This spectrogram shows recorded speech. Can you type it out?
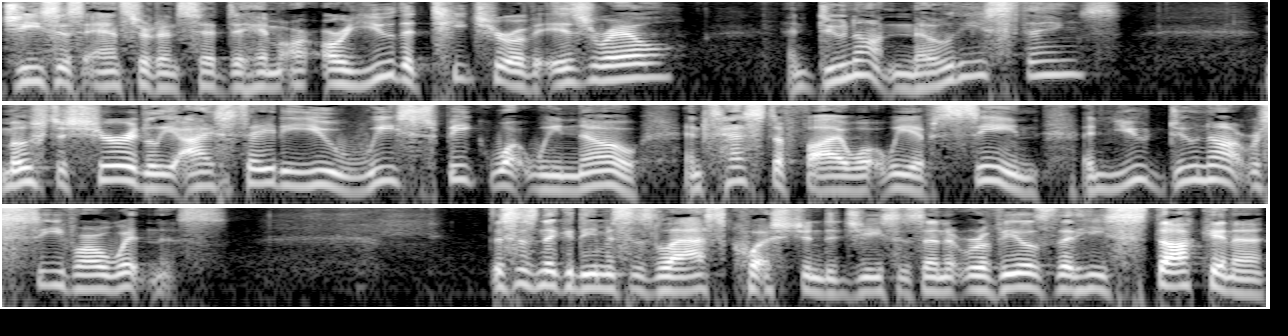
Jesus answered and said to him, Are, are you the teacher of Israel and do not know these things? Most assuredly, I say to you, we speak what we know and testify what we have seen, and you do not receive our witness. This is Nicodemus' last question to Jesus, and it reveals that he's stuck in, a,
